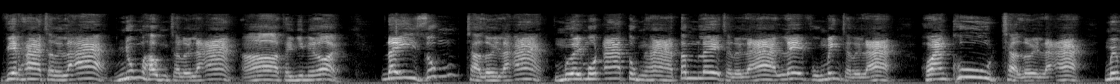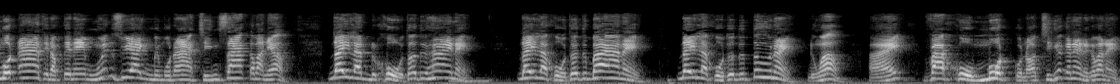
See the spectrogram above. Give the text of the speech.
Việt Hà trả lời là A Nhung Hồng trả lời là A. À, Thầy nhìn thấy rồi. Đây Dũng trả lời là A 11A Tùng Hà Tâm Lê trả lời là A Lê Phú Minh trả lời là A Hoàng Khu trả lời là A. 11A thì đọc tên em Nguyễn Duy Anh 11A chính xác các bạn nhé. Đây là khổ thơ thứ hai này. Đây là khổ thơ thứ ba này. Đây là khổ thơ thứ tư này đúng không? Đấy Và khổ một của nó chính là cái này này các bạn này.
